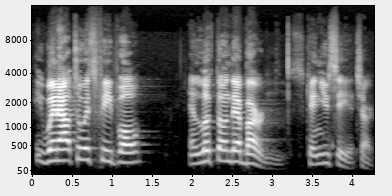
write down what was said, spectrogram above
he went out to his people and looked on their burdens. Can you see it, church?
